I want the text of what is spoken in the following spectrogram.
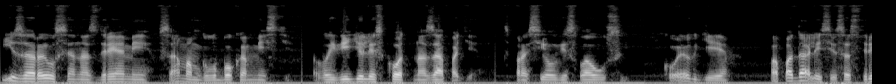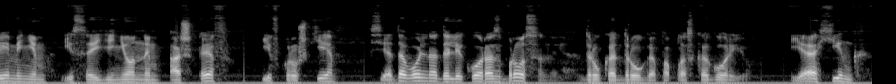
и зарылся ноздрями в самом глубоком месте. «Вы видели скот на западе?» – спросил Веслоусый. «Кое-где. Попадались и со стременем, и соединенным HF, и в кружке. Все довольно далеко разбросаны друг от друга по плоскогорью. Я Хинг»,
